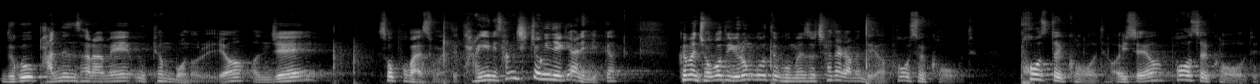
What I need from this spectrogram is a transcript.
누구 받는 사람의 우편 번호를요. 언제 소포 발송할 때 당연히 상식적인 얘기 아닙니까? 그러면 적어도 이런 것들 보면서 찾아가면 돼요. 포스털 코드 어디 있어요? 코드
